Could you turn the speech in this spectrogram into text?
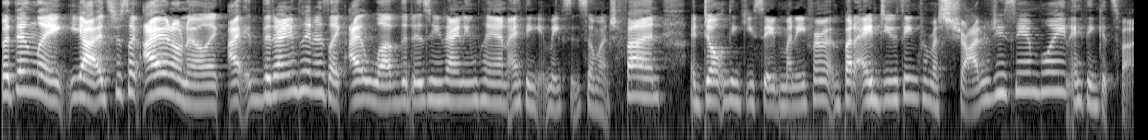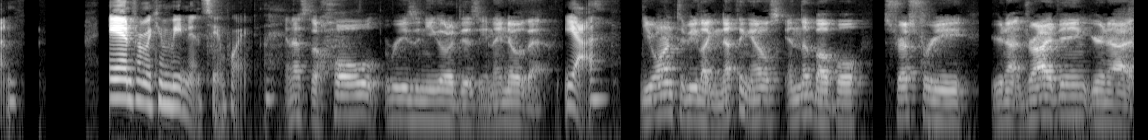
But then like yeah, it's just like I don't know, like I the dining plan is like I love the Disney dining plan. I think it makes it so much fun. I don't think you save money from it, but I do think from a strategy standpoint, I think it's fun. And from a convenience standpoint. And that's the whole reason you go to Disney, and they know that. Yeah. You want it to be like nothing else in the bubble, stress free. You're not driving. You're not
